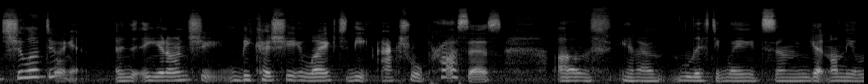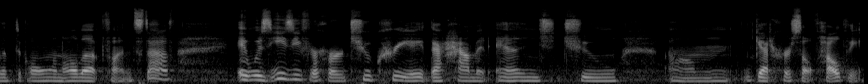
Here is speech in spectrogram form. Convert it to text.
She loved doing it and you know and she because she liked the actual process of you know lifting weights and getting on the elliptical and all that fun stuff it was easy for her to create that habit and to um, get herself healthy.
